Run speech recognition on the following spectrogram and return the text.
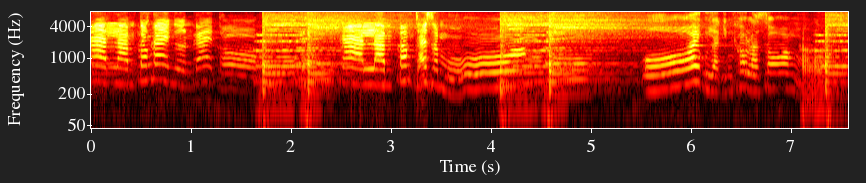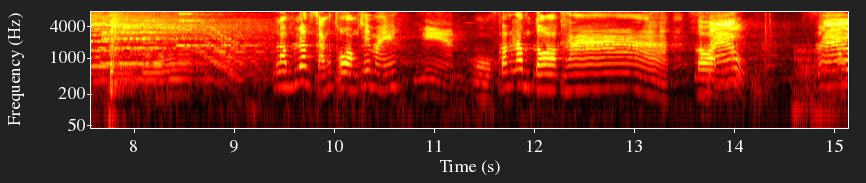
การลำต้องได้เงินได้ทอง การลำต้องใช้สมอง โอ้ยกูอยากกินข้าวละซองลำเรื่องสังทองใช่ไหมแม่นโอ้ฟังลำต่อค่ะตอนแซวแซว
